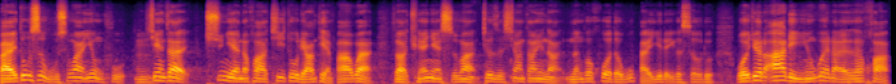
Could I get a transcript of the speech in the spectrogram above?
百度是五十万用户，现在去年的话季度两点八万，是吧？全年十万，就是相当于呢能够获得五百亿的一个收入。我觉得阿里云未来的话，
